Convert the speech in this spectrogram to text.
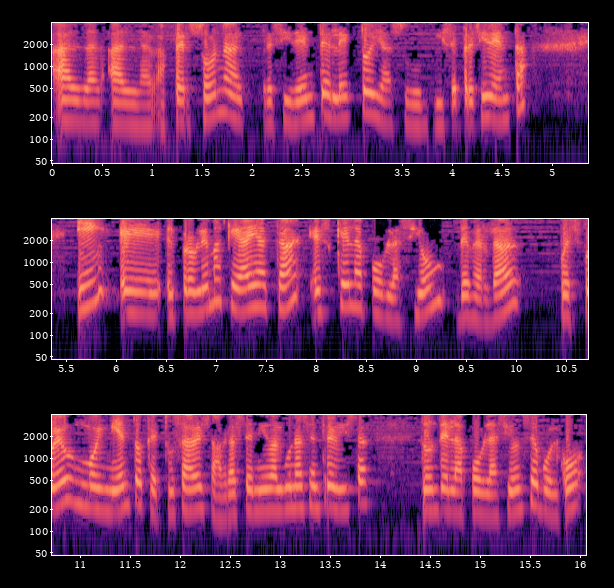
a la, persona, al presidente electo y a su vicepresidenta. Y eh, el problema que hay acá es que la población, de verdad, pues fue un movimiento que tú sabes, habrás tenido algunas entrevistas, donde la población se volcó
